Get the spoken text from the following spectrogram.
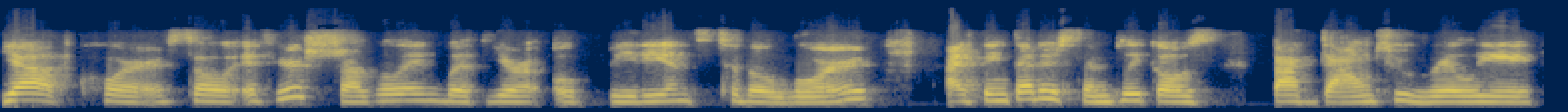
yeah, of course. So if you're struggling with your obedience to the Lord, I think that it simply goes back down to really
